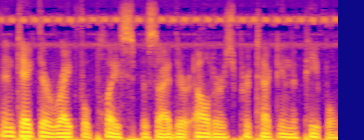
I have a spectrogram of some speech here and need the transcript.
and take their rightful place beside their elders protecting the people.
